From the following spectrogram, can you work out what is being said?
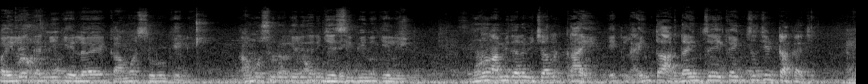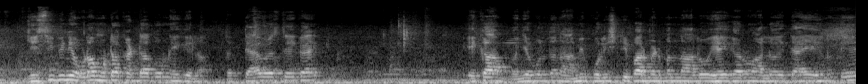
पहिले त्यांनी केलं आहे कामं सुरू केली. कामं सुरू केली त्यांनी जे सी बीने केली. म्हणून आम्ही त्याला विचारलं काय? एक लाईन तर अर्धा इंच एका इंचची टाकायची. जे सी बीने एवढा मोठा खड्डा करून हे केला. तर त्यावेळेस ते काय? एका म्हणजे बोलतो ना आम्ही पोलीस डिपार्टमेंटमधनं आलो हे करून आलो आहे त्या हे ते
